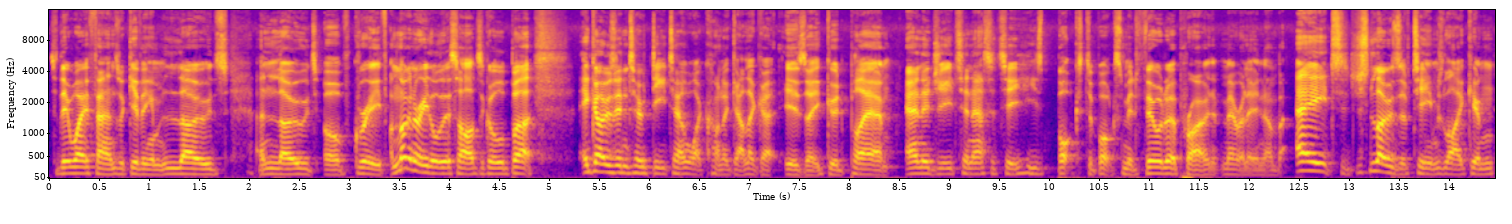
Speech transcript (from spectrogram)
So the away fans were giving him loads and loads of grief. I'm not going to read all this article, but it goes into detail why Conor Gallagher is a good player. Energy, tenacity, he's box to box midfielder, primarily number eight. Just loads of teams like him.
